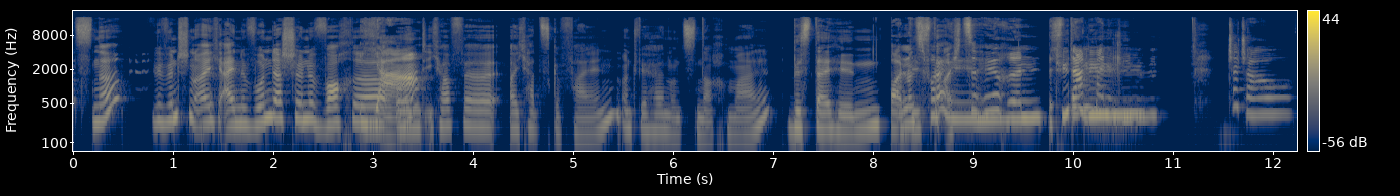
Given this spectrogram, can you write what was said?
uns, ne? Wir wünschen euch eine wunderschöne Woche Ja. und ich hoffe, euch hat's gefallen und wir hören uns nochmal. Bis dahin. Freuen uns von euch zu dahin. hören. Bis dann, meine Tüdelü. Lieben. Ciao, ciao.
